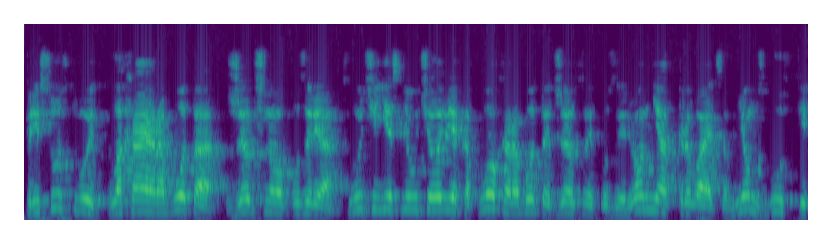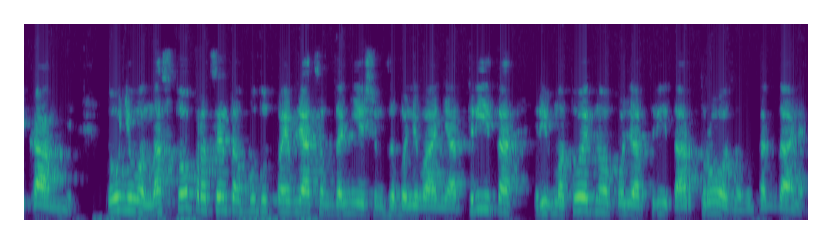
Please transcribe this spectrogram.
присутствует плохая работа желчного пузыря. В случае, если у человека плохо работает желчный пузырь, он не открывается, в нем сгустки камни, то у него на 100% будут появляться в дальнейшем заболевания артрита, ревматоидного полиартрита, артроза и так далее.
